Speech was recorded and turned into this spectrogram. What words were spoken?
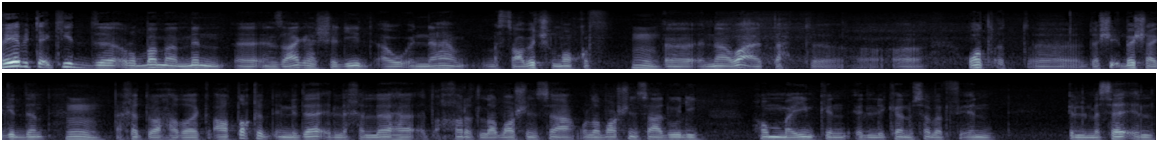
هي بالتأكيد ربما من آه، إنزعاجها الشديد أو إنها ما استوعبتش الموقف مم. آه، إنها وقعت تحت آه، آه، وطأة آه، ده شيء بشع جدا. اخدت بال حضرتك أعتقد إن ده اللي خلاها اتأخرت ل 24 ساعة وال 24 ساعة دول هم يمكن اللي كانوا سبب في إن المسائل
